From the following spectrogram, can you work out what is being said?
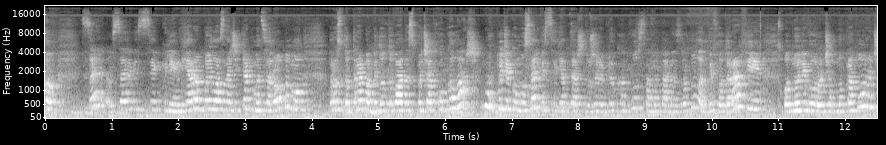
То це в сервісі Клінг. Я робила, значить, як ми це робимо. Просто треба підготувати спочатку колаж. Ну, в будь-якому сервісі я теж дуже люблю канву, саме там я зробила дві фотографії, одну ліворуч, одну праворуч.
